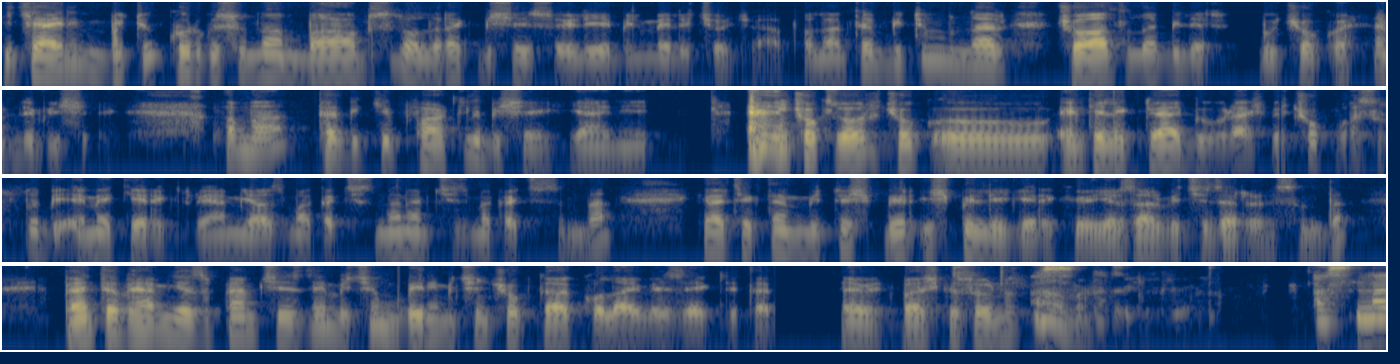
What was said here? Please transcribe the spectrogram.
hikayenin bütün kurgusundan bağımsız olarak bir şey söyleyebilmeli çocuğa falan. Tabii bütün bunlar çoğaltılabilir. Bu çok önemli bir şey. Ama tabii ki farklı bir şey. Yani çok zor, çok e, entelektüel bir uğraş ve çok vasıflı bir emek gerektiriyor. Hem yazmak açısından hem çizmek açısından. Gerçekten müthiş bir işbirliği gerekiyor yazar ve çizer arasında. Ben tabii hem yazıp hem çizdiğim için benim için çok daha kolay ve zevkli tabii. Evet, başka sorunuz var mı? Aslında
